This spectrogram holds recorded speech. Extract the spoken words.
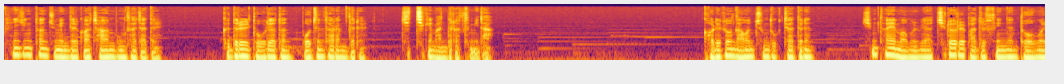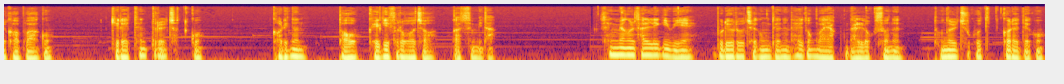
켄싱턴 주민들과 자원봉사자들, 그들을 도우려던 모든 사람들을 지치게 만들었습니다. 거리로 나온 중독자들은 쉼터에 머물며 치료를 받을 수 있는 도움을 거부하고 길에 텐트를 쳤고 거리는 더욱 괴기스러워져 갔습니다. 생명을 살리기 위해 무료로 제공되는 해독마약 난록소는 돈을 주고 뒷거래되고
